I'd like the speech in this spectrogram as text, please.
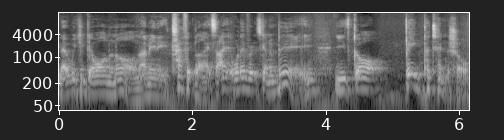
know, we could go on and on. I mean, traffic lights, I, whatever it's going to be, you've got big potential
